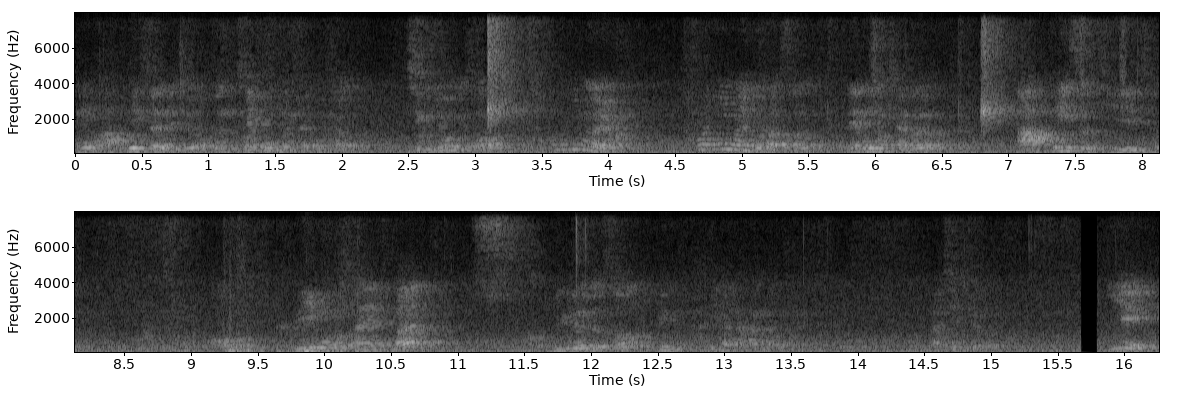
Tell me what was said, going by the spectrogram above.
몸 앞에 있어야 되죠. 그럼 제 몸을 잘 보면 지금 여기서 터닝을 터닝을 돌아서 내 몸을 잘 봐요. 앞에 있어, 뒤에 있어. 어, 그 힘으로 가야지만 쑥 밀려져서 그 힘으로 다리가 나간다고. 아시죠? 이해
